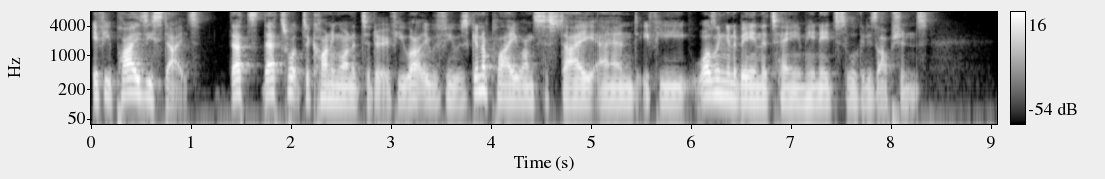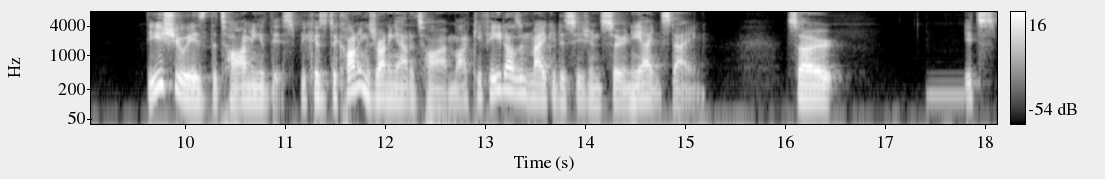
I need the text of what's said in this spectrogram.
if he plays, he stays. That's that's what De Koning wanted to do. If he if he was going to play, he wants to stay, and if he wasn't going to be in the team, he needs to look at his options. The issue is the timing of this because De Koning's running out of time. Like if he doesn't make a decision soon, he ain't staying. So it's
